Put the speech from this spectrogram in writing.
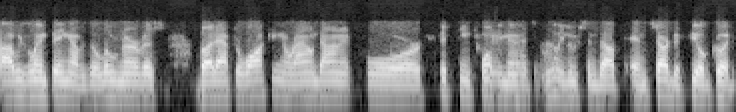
I was limping. I was a little nervous. But after walking around on it for 15, 20 minutes, it really loosened up and started to feel good.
